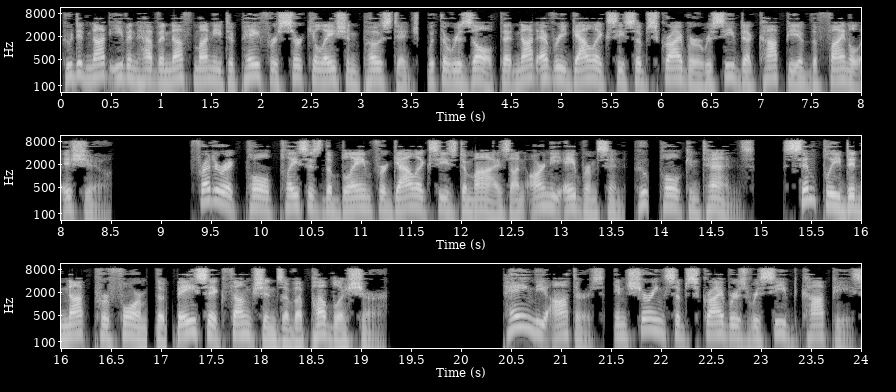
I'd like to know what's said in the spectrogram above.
who did not even have enough money to pay for circulation postage, with the result that not every Galaxy subscriber received a copy of the final issue. Frederik Pohl places the blame for Galaxy's demise on Arnie Abramson, who, Pohl contends, "...simply did not perform the basic functions of a publisher." Paying the authors, ensuring subscribers received copies,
